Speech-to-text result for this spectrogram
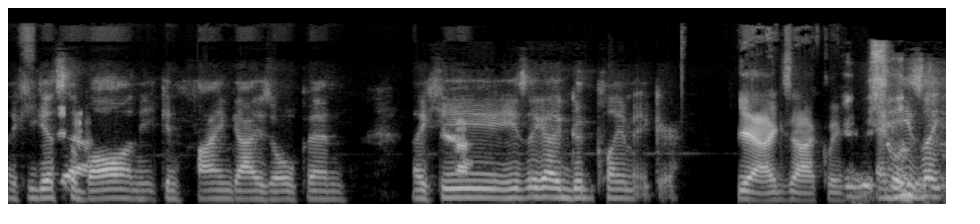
Like he gets the ball and he can find guys open. Like he Yeah. he's like a good playmaker Yeah, exactly. It and he's like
